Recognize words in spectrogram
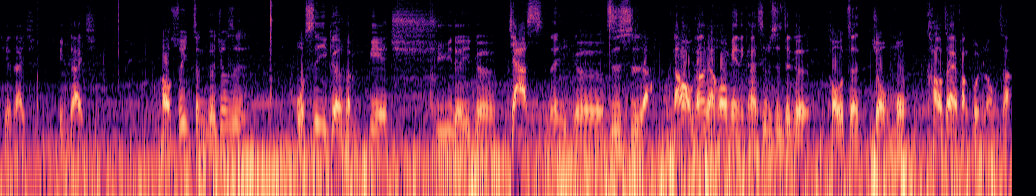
贴在一起。并在一起。好，所以整个就是我是一个很憋屈的一个驾驶的一个姿势啊。然后我刚刚讲后面，你看是不是这个头枕就磨靠在防滚笼上？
